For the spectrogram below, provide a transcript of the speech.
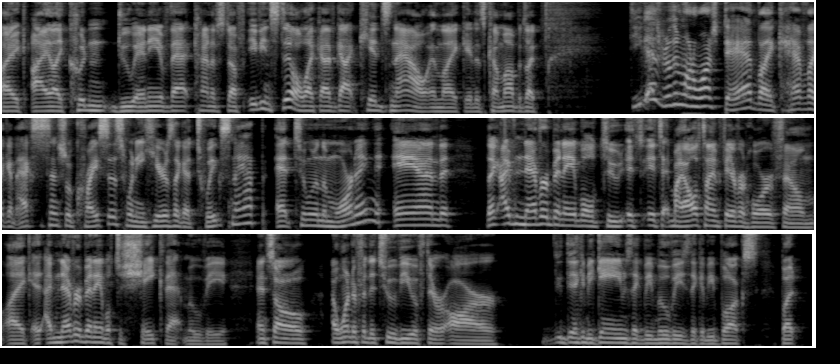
Like I like couldn't do any of that kind of stuff. Even still, like I've got kids now and like it has come up. It's like, do you guys really want to watch dad like have like an existential crisis when he hears like a twig snap at two in the morning? And like I've never been able to it's it's my all-time favorite horror film. Like I've never been able to shake that movie. And so I wonder for the two of you if there are they could be games, they could be movies, they could be books, but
